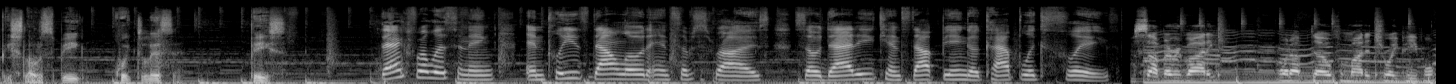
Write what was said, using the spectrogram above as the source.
Be slow to speak, quick to listen. Peace. Thanks for listening, and please download and subscribe so Daddy can stop being a Catholic slave. What's up, everybody? What up, though, from my Detroit people?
